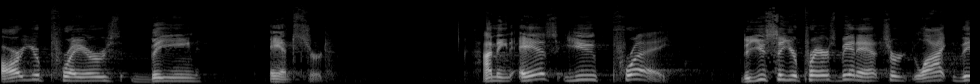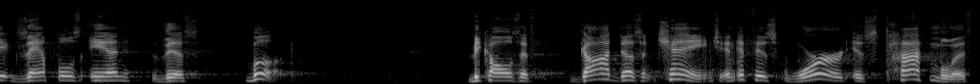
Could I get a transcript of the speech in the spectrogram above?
Are your prayers being answered? I mean, as you pray, do you see your prayers being answered like the examples in this book? Because if God doesn't change and if His Word is timeless,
